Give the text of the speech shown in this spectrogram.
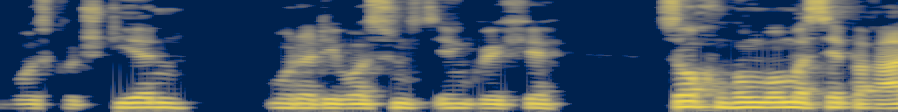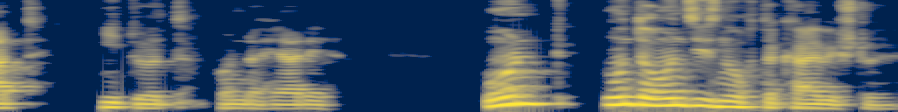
wo es gerade stieren oder die, was sonst irgendwelche Sachen haben, wo man separat hintut von der Herde. Und unter uns ist noch der Kalbestall.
